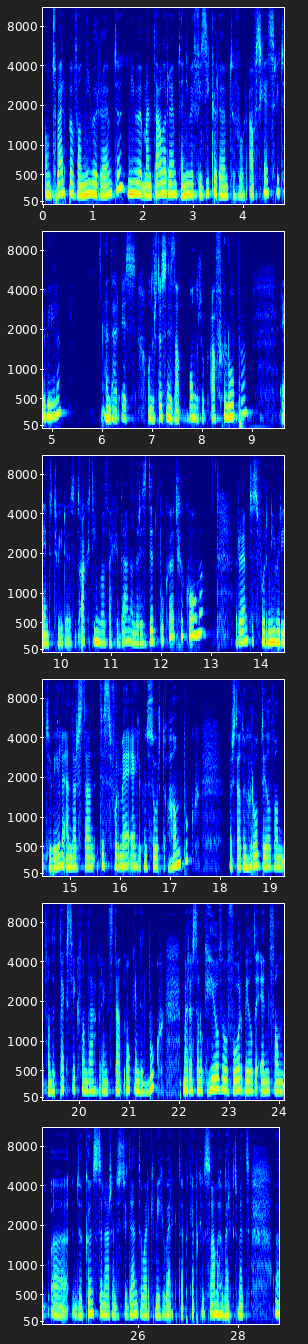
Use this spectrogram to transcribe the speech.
ontwerpen van nieuwe ruimte, nieuwe mentale ruimte en nieuwe fysieke ruimte voor afscheidsrituelen. En daar is, ondertussen is dat onderzoek afgelopen. Eind 2018 was dat gedaan en er is dit boek uitgekomen. Ruimtes voor nieuwe rituelen. En daar staan, het is voor mij eigenlijk een soort handboek er staat een groot deel van, van de tekst die ik vandaag breng, staat ook in dit boek. Maar er staan ook heel veel voorbeelden in van uh, de kunstenaars en de studenten waar ik mee gewerkt heb. Ik heb samengewerkt met uh,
